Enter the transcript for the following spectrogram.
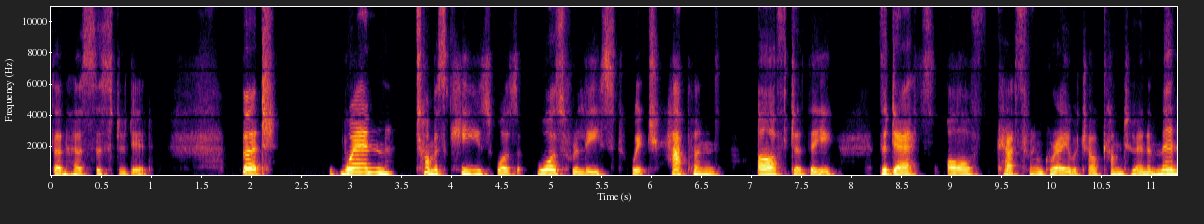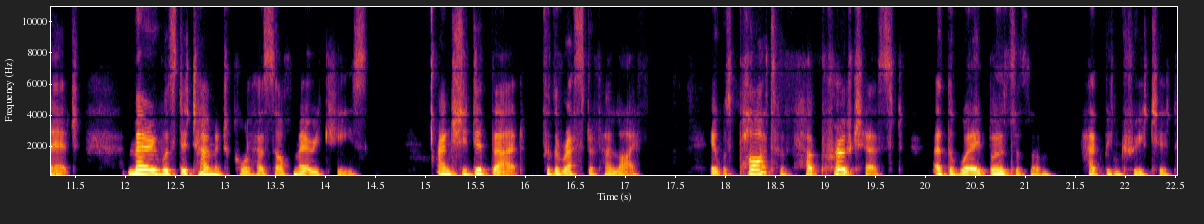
than her sister did. But when Thomas Keyes was was released, which happened after the the death of Catherine Grey, which I'll come to in a minute, Mary was determined to call herself Mary Keyes. And she did that for the rest of her life. It was part of her protest at the way both of them had been treated.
